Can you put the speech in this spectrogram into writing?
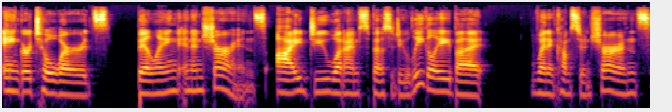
anger towards billing and insurance. I do what I'm supposed to do legally, but when it comes to insurance,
